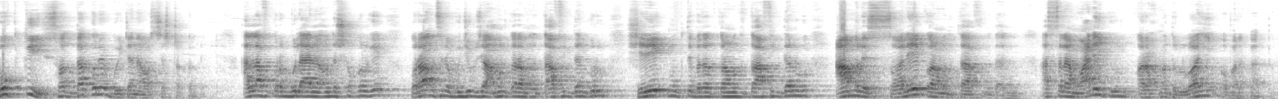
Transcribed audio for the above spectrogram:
ভক্তি, শ্রদ্ধা করে বইটা নেওয়ার চেষ্টা করবে। আল্লাহ ফকরবুল আলম আমাদের সকলকে কোরআন শুনে বুঝে বুঝে আমল করার মতো তাফিক দান করুন শেরেক মুক্তি বেদাত করার মতো তাফিক দান করুক, আমলে সলে করার মতো তাফিক দান আসসালামু আলাইকুম আ রহমতুল্লাহি ওবরাকাতুহ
